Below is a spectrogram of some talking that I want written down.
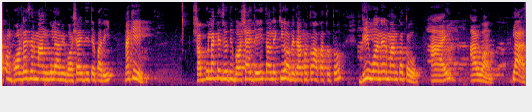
এখন ভোল্টেজের মানগুলো আমি বসাই দিতে পারি, নাকি? সবগুলাকে যদি বসাই দেই, তাহলে কি হবে দেখো তো আপাতত? ভি ওয়ানের মান কত? I R one plus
